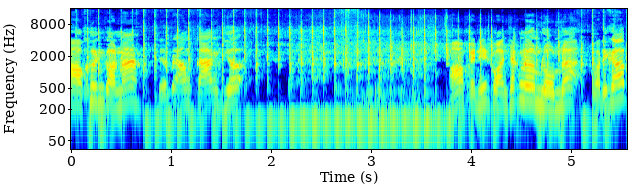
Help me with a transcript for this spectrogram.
เอาขึ้นก่อนนะเดี๋ยวไปเอากลางอีกเยอะ เอาแค่นี้ก่อนชักเริ่มลมแล้ว สวัสดีครับ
